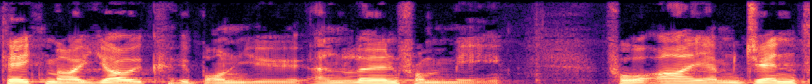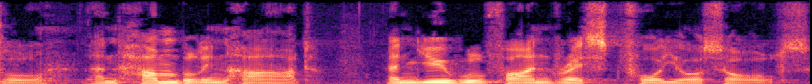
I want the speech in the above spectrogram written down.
Take my yoke upon you and learn from me, for I am gentle and humble in heart, and you will find rest for your souls.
